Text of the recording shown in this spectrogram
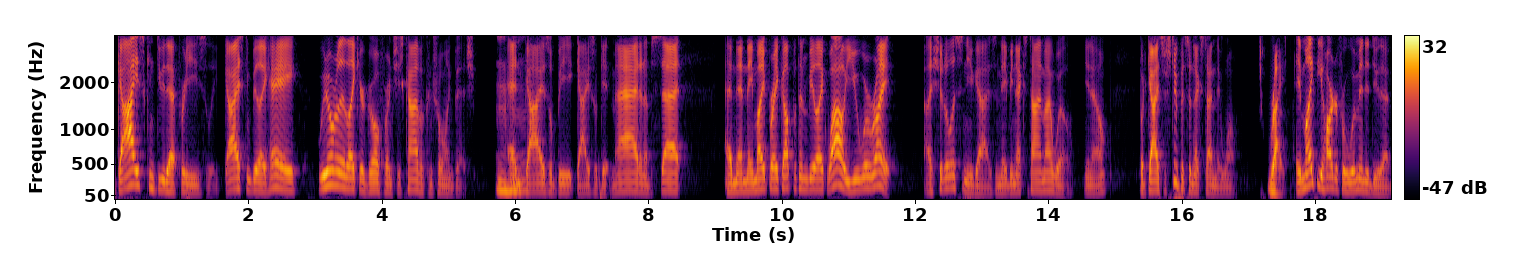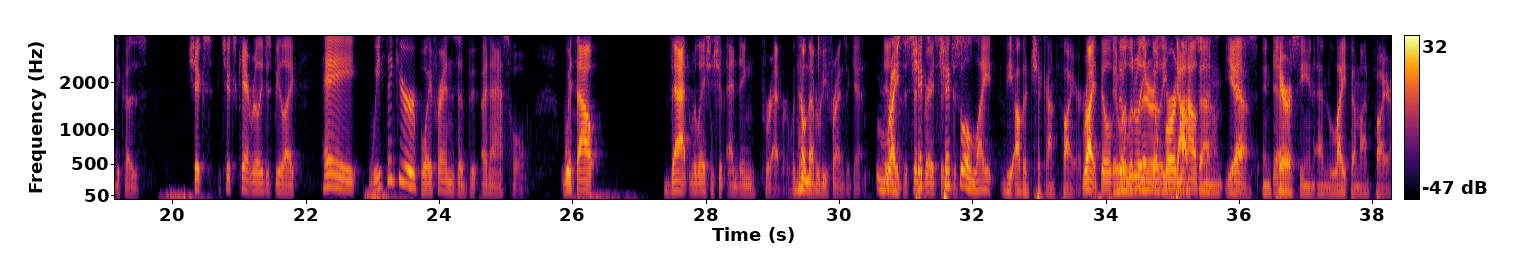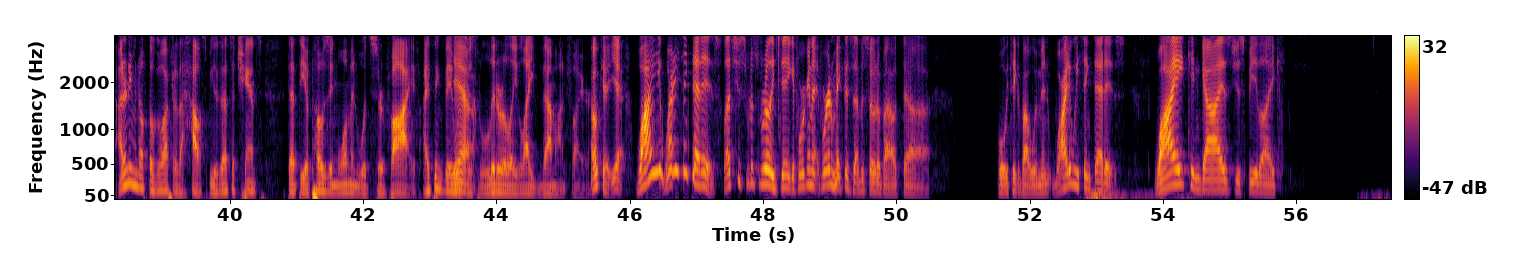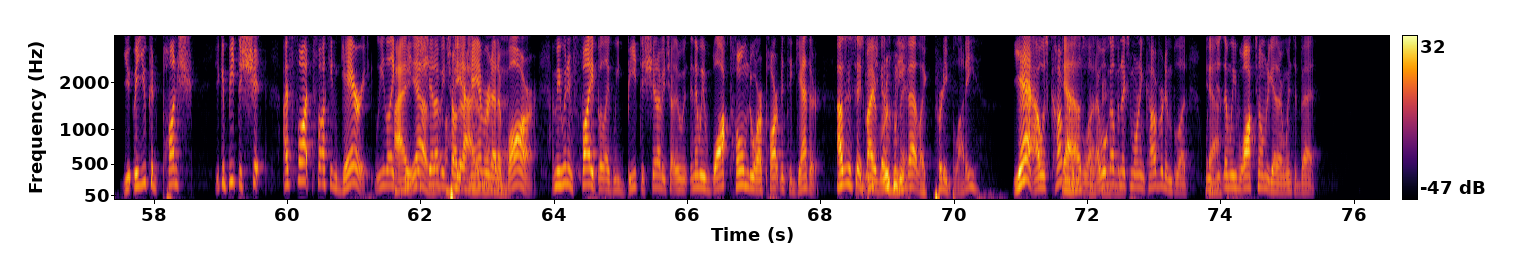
guys can do that pretty easily. Guys can be like, "Hey, we don't really like your girlfriend. She's kind of a controlling bitch." And Mhm. guys will be guys will get mad and upset and then they might break up with him and be like wow you were right i should have listened to you guys and maybe next time i will you know but guys are stupid so next time they won't right. it might be harder for women to do that because chicks chicks can't really just be like hey we think your boyfriend's a, an asshole without that relationship ending forever they'll never be friends again It right. disintegrates Chicks, chicks just- will light the other chick on fire. right they'll, They they'll literally, literally, they'll burn the house them, down Yes, yeah. in Yeah. kerosene and light them on fire. I don't even know if they'll go after the house because that's a chance that the opposing woman would survive. I think they Yeah. would just literally light them on fire. Okay, yeah. Why why do you think that is? Let's just let's really dig. If we're gonna if we're gonna make this episode about uh, what we think about women, why do we think that is? Why can guys just be like, you I mean, you could punch, you could beat the shit. I fought fucking Gary. We like I- beat yeah, the shit out of each oh, other, yeah, hammered at a that. bar. I mean, we didn't fight, but like we beat the shit out of each other, and then we walked home to our apartment together. I was gonna say, my roommate. leave that like pretty bloody? Yeah, I was covered Yeah, in blood. I woke up the next morning covered in blood. We just, then we walked home together and went to bed.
